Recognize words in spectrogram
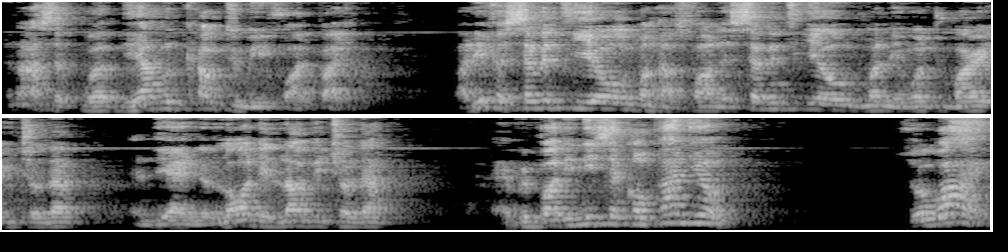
And I said, Well, they haven't come to me for advice. But if a 70 year old man has found a 70 year old man, they want to marry each other, and they are in the Lord, they love each other, everybody needs a companion. So why?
